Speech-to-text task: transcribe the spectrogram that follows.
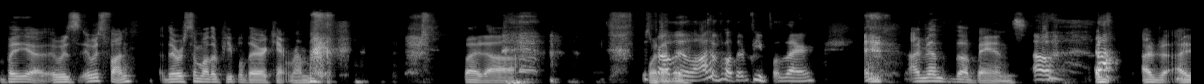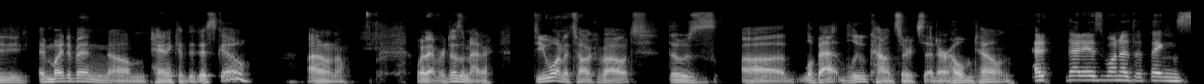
But yeah, it was it was fun. There were some other people there I can't remember. but uh There's probably a lot of other people there. I meant the bands. Oh, I I it might have been um Panic at the Disco. I don't know. Whatever, it doesn't matter. Do you want to talk about those uh Labatt Blue concerts at our hometown? I- that is one of the things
